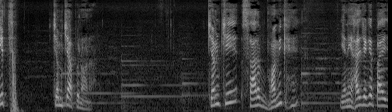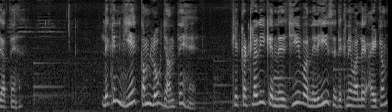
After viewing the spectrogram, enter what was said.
इथ चमचा पुराना। चमचे सार्वभौमिक हैं, यानी हर जगह पाए जाते हैं। लेकिन ये कम लोग जानते हैं कि कटलरी के निर्जीव और निरीह से दिखने वाले आइटम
